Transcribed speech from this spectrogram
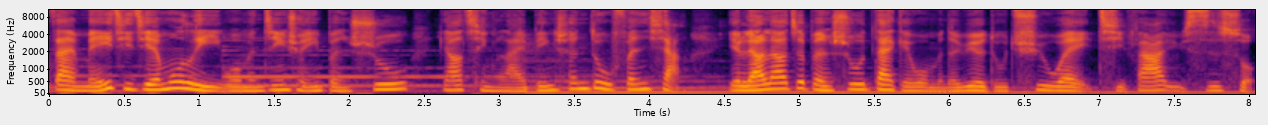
在每一集节目里，我们精选一本书，邀请来宾深度分享，也聊聊这本书带给我们的阅读趣味、启发与思索。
